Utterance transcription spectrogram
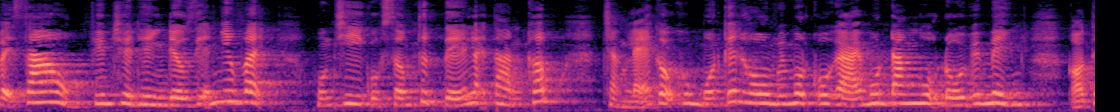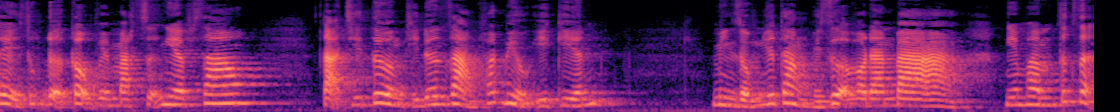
Vậy sao? Phim truyền hình đều diễn như vậy, huống chi cuộc sống thực tế lại tàn khốc. Chẳng lẽ cậu không muốn kết hôn với một cô gái môn đăng hộ đối với mình, có thể giúp đỡ cậu về mặt sự nghiệp sao? Tạ trí Tường chỉ đơn giản phát biểu ý kiến. Mình giống như thằng phải dựa vào đàn bà à? Nghiêm hâm tức giận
